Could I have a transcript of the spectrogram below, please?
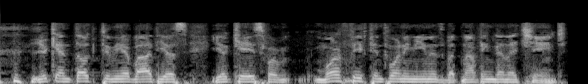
you can talk to me about your your case for more 15, 20 minutes, but nothing gonna change.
